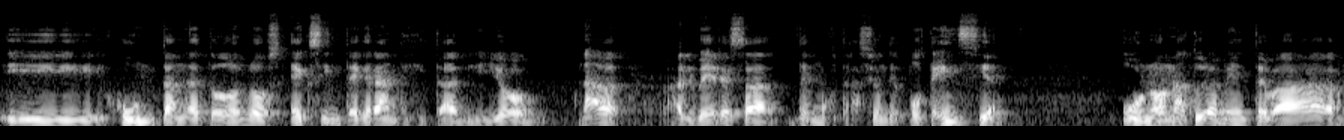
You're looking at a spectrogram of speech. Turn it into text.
y juntan a todos los ex integrantes y tal, y yo, nada, al ver esa demostración de potencia, uno naturalmente va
